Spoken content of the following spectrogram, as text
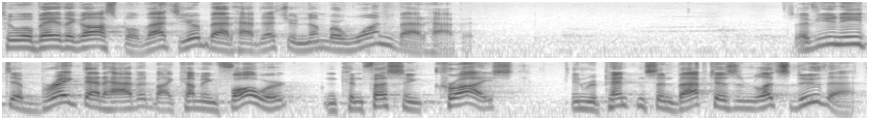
to obey the gospel. That's your bad habit, that's your number one bad habit. So if you need to break that habit by coming forward and confessing Christ in repentance and baptism, let's do that.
